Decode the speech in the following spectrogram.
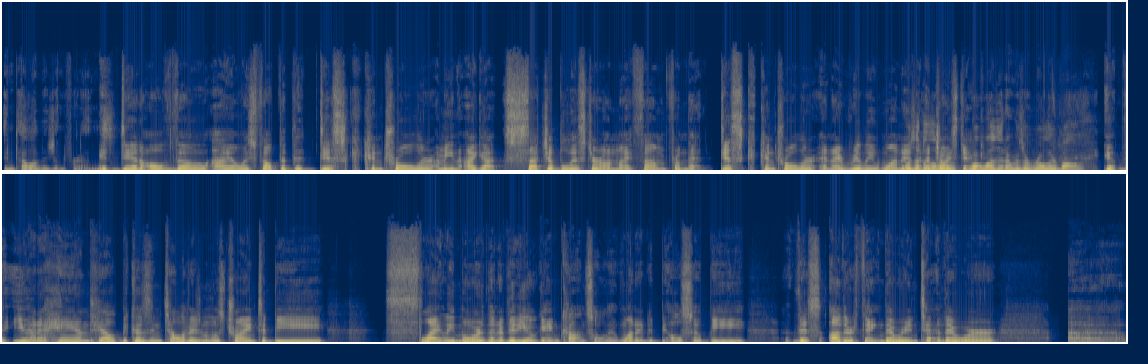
Intellivision friends. It did, although I always felt that the disc controller. I mean, I got such a blister on my thumb from that disc controller, and I really wanted was it a, a, little, joystick. What was it? It was a rollerball? It, you had a handheld because Intellivision was trying to be slightly more than a video game console. It wanted to also be this other thing. There were inte- there were uh,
